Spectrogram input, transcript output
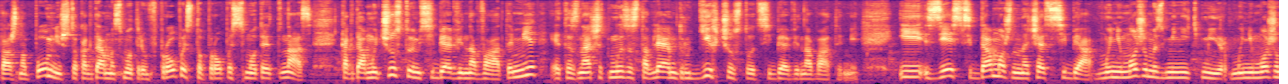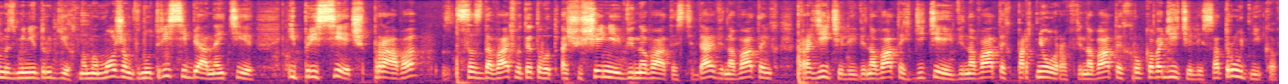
важно помнить, что когда мы смотрим в пропасть, то пропасть смотрит в нас. Когда мы чувствуем себя виноватыми, это значит, мы заставляем других чувствовать себя виноватыми. И здесь всегда можно начать с себя. Мы не можем изменить мир, мы не можем изменить других, но мы можем внутри себя найти и пресечь право создавать вот это вот ощущение виноватости, да, виноватых родителей, виноватых детей, виноватых партнеров, виноватых руководителей, сотрудников.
